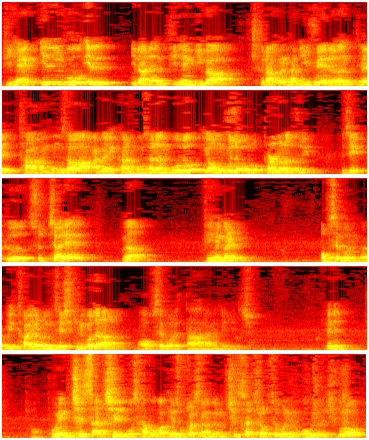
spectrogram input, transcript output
비행 191이라는 비행기가 추락을 한 이후에는 델타 항공사와 아메리칸 항공사는 모두 영구적으로 permanently 그지 그 숫자의 뭐야 비행을 없애버린 거야. retire 은퇴시키는 거잖아. 없애버렸다라는 얘기죠. 괜히 어, 보행 747 뭐 사고가 계속 발생하면 747 없애버리는 거고 이런 식으로.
